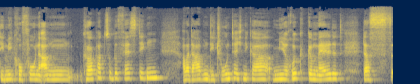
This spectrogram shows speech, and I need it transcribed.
die Mikrofone am Körper zu befestigen. Aber da haben die Tontechniker mir rückgemeldet, dass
